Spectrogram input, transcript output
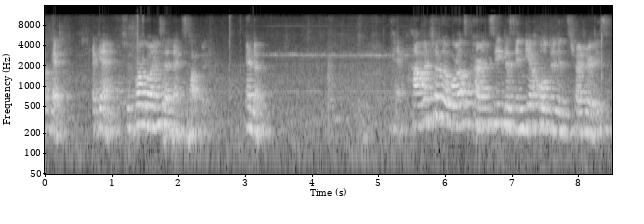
Okay, again, before going to the next topic. And Okay, how much of the world's currency does India hold in its treasuries?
